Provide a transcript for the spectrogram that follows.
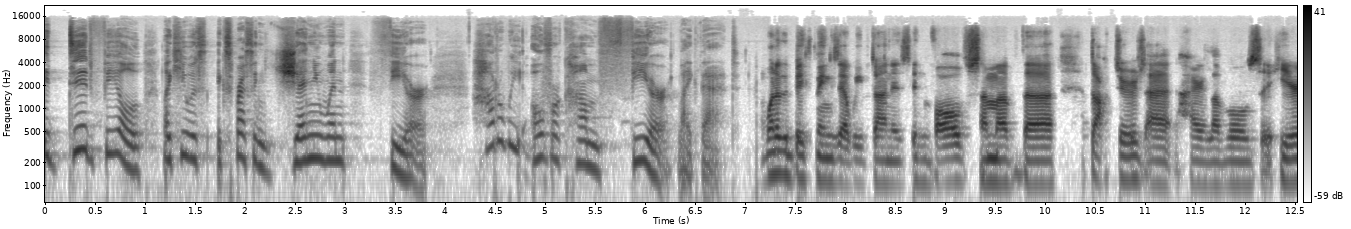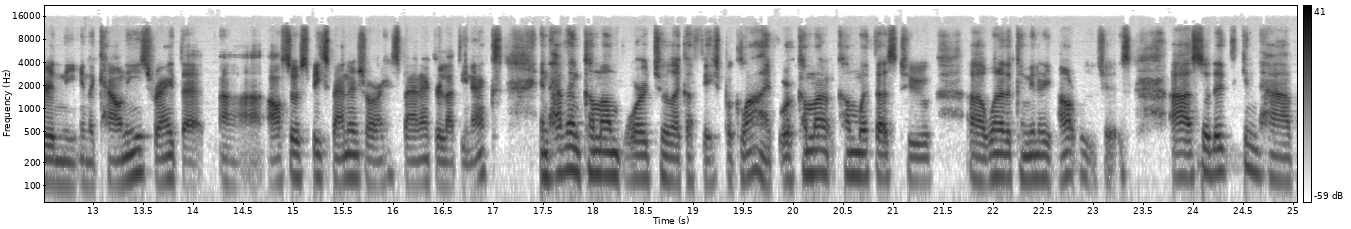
it did feel like he was expressing genuine fear. How do we overcome fear like that? One of the big things that we've done is involve some of the doctors at higher levels here in the in the counties, right, that uh, also speak Spanish or Hispanic or Latinx, and have them come on board to like a Facebook Live or come on, come with us to uh, one of the community outreaches, uh, so they can have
